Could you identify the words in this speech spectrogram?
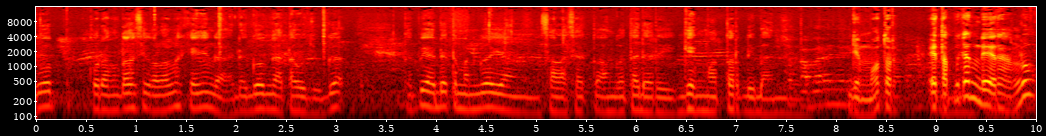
gue kurang tahu sih. Kalau ormas kayaknya nggak ada. Gue nggak tahu juga. Tapi ada teman gue yang salah satu anggota dari geng motor di Bandung. Geng motor? Eh tapi kan daerah lu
